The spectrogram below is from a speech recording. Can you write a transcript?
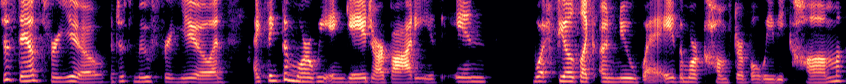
Just dance for you, just move for you. And I think the more we engage our bodies in what feels like a new way, the more comfortable we become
